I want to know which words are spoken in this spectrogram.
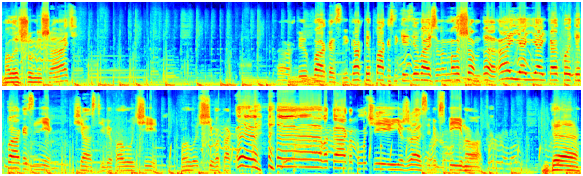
малышу мешать. Ах ты пакостник, как ты пакостник, издеваешься над малышом, да? Ай-яй-яй, какой ты пакостник. Сейчас тебе получи. Получи вот так. Вот так вот получи ежа себе в спину. Да.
